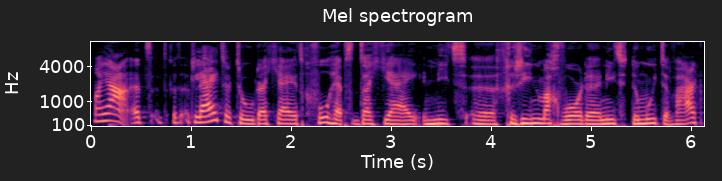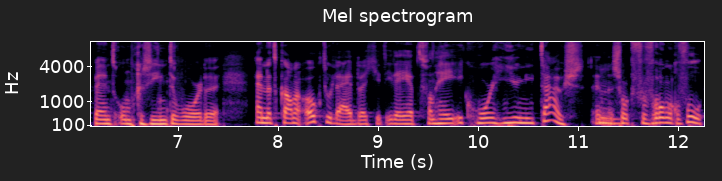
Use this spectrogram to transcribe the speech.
Nou ja, het, het, het, leidt ertoe dat jij het gevoel hebt dat jij niet uh, gezien mag worden, niet de moeite waard bent om gezien te worden. En het kan er ook toe leiden dat je het idee hebt van hé, hey, ik hoor hier niet thuis. En mm. Een soort verwrongen gevoel.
